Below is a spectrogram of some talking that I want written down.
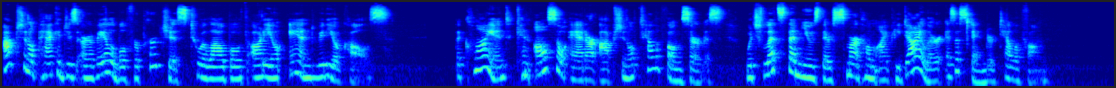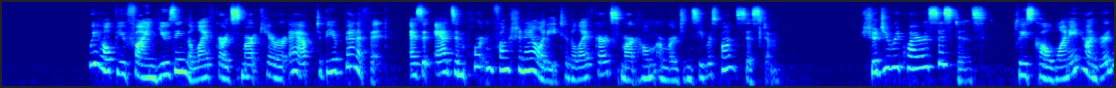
Optional packages are available for purchase to allow both audio and video calls. The client can also add our optional telephone service, which lets them use their smart home IP dialer as a standard telephone. We hope you find using the Lifeguard Smart Carer app to be of benefit as it adds important functionality to the Lifeguard Smart Home Emergency Response System. Should you require assistance, please call 1 800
